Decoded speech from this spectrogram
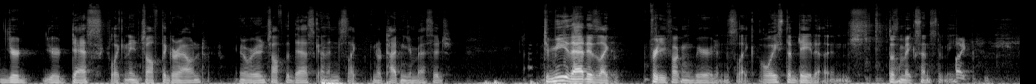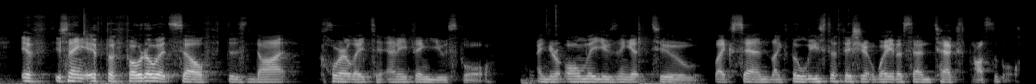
your your desk like an inch off the ground, you know, or an inch off the desk, and then just like you know typing your message. To me, that is like pretty fucking weird, and it's like a waste of data, and it just doesn't make sense to me. Like, if you're saying if the photo itself does not correlate to anything useful, and you're only using it to like send like the least efficient way to send text possible,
